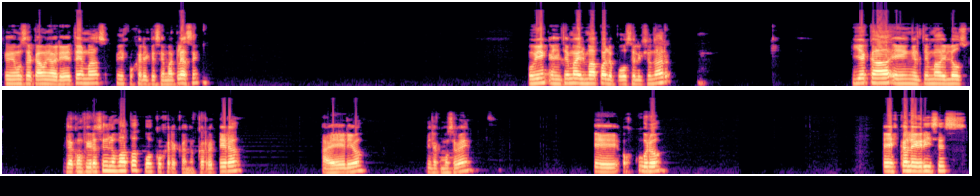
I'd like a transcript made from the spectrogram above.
Tenemos acá una variedad de temas. Voy a escoger el que se llama clase. Muy bien, en el tema del mapa lo puedo seleccionar. Y acá en el tema de los la configuración de los mapas puedo coger acá, ¿no? Carretera, aéreo, mira cómo se ve. Eh, oscuro, escala de grises.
